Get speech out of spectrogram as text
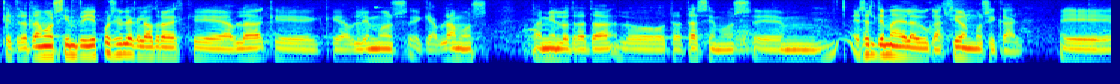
que, tratamos siempre, y es posible que la otra vez que, habla, que, que hablemos, eh, que hablamos también lo, trata, lo tratásemos. Eh, es el tema de la educación musical. Eh,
